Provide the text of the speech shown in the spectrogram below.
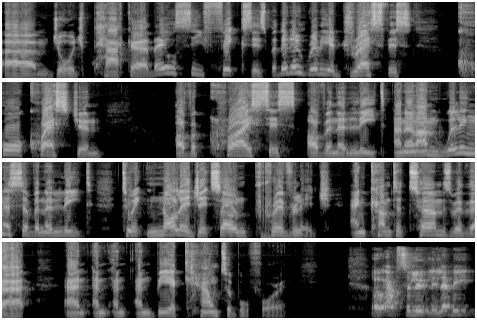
um, George Packer, they all see fixes, but they don't really address this core question of a crisis of an elite and an unwillingness of an elite to acknowledge its own privilege and come to terms with that and, and, and, and be accountable for it. Oh, absolutely. Let me.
